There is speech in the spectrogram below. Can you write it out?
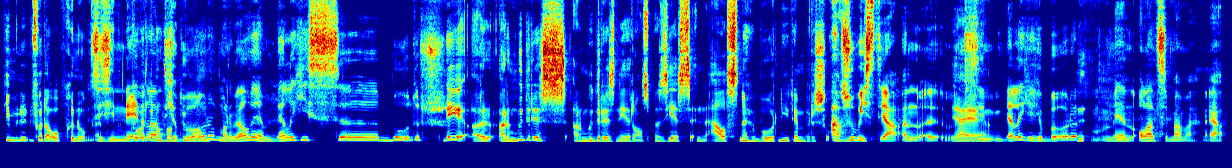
10 minuten voordat we opgenomen Ze is in er Nederland geboren, maar wel met een Belgische eh, moeder. Nee, haar, haar, moeder is, haar moeder is Nederlands, maar ze is in Elsne geboren, hier in Brussel. Ah, zo is het, ja. En, eh, Ze is in België geboren met een Hollandse mama. Ja.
